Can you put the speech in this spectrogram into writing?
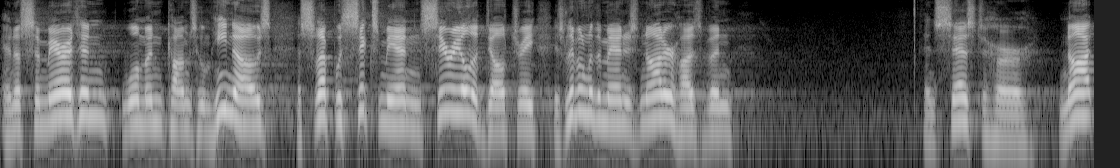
and a Samaritan woman comes whom he knows has slept with six men in serial adultery, is living with a man who's not her husband, and says to her, Not,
